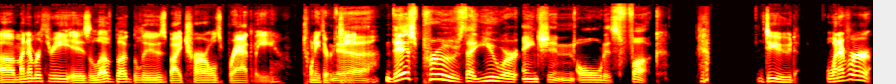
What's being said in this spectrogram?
uh my number three is love bug blues by charles bradley 2013 Yeah. This proves that you were ancient and old as fuck. dude whenever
